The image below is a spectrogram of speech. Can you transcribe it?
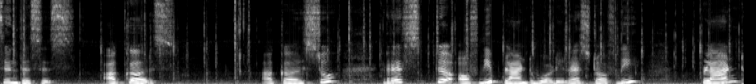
photosynthesis occurs occurs to rest of the plant body rest of the plant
